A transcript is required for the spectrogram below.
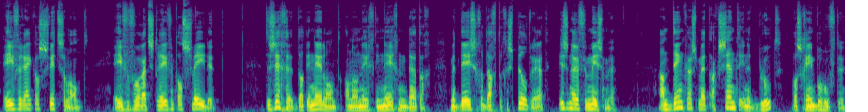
Even rijk als Zwitserland, even vooruitstrevend als Zweden. Te zeggen dat in Nederland anno 1939 met deze gedachte gespeeld werd... is een eufemisme. Aan denkers met accenten in het bloed was geen behoefte.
